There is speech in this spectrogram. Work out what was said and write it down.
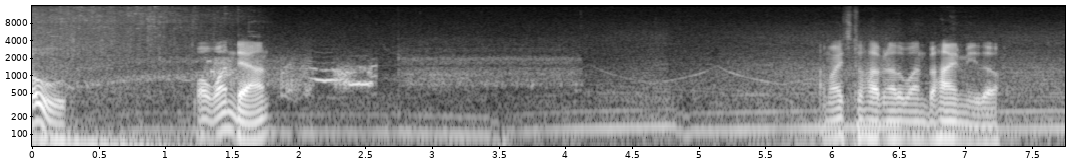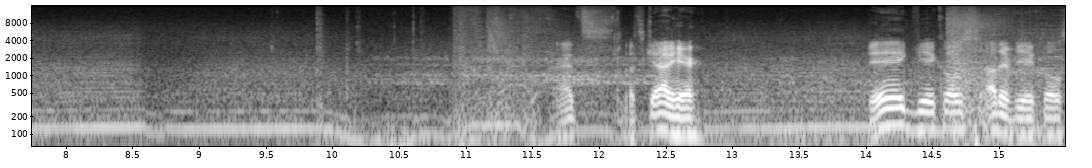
Oh. Well, one down. I might still have another one behind me, though. Let's let's get out of here. Big vehicles, other vehicles.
